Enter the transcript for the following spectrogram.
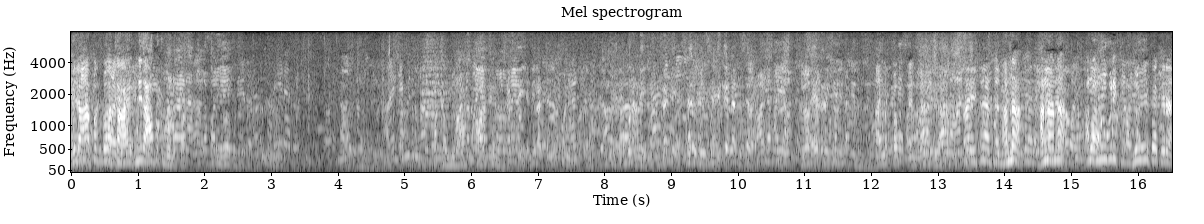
మీరు ఆపకపోండి అక్క పక్క మీరు ఆ- ఆ side. అన్న అన్న అన్న. అన్న నువ్వు కూడా ఇక్కడ ఇటు రా.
